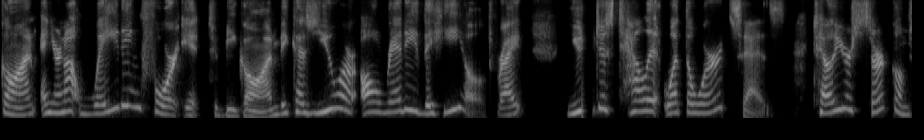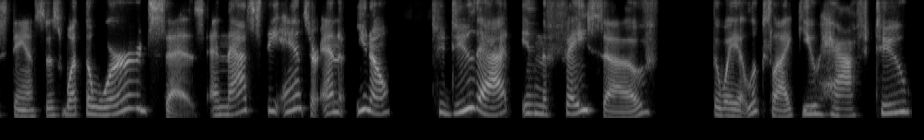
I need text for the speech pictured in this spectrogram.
gone, and you're not waiting for it to be gone because you are already the healed, right? You just tell it what the word says. Tell your circumstances what the word says, and that's the answer. And, you know, to do that in the face of the way it looks like, you have to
